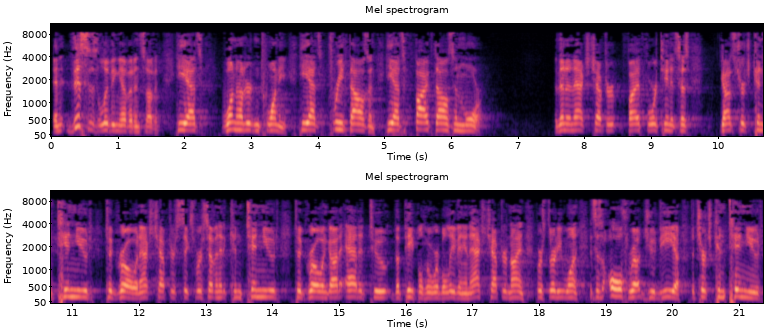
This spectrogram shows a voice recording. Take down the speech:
And this is living evidence of it. He adds 120. He adds 3,000. He adds 5,000 more. And then in Acts chapter 5, 14, it says, God's church continued to grow. In Acts chapter 6 verse 7, it continued to grow and God added to the people who were believing. In Acts chapter 9 verse 31, it says all throughout Judea, the church continued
